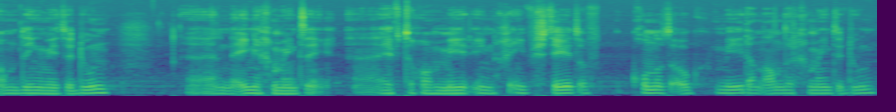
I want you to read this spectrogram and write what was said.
om dingen weer te doen. En de ene gemeente eh, heeft er gewoon meer in geïnvesteerd of kon het ook meer dan andere gemeenten doen.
